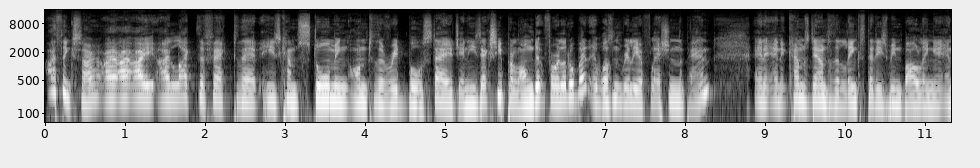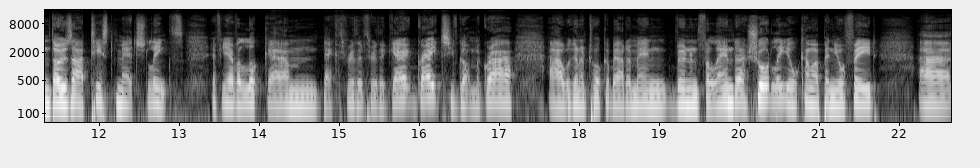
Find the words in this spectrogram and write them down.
I think so. I, I, I like the fact that he's come storming onto the red ball stage and he's actually prolonged it for a little bit. It wasn't really a flash in the pan. And, and it comes down to the lengths that he's been bowling, and those are test match lengths. If you have a look um, back through the through the greats, you've got McGrath. Uh, we're going to talk about a man, Vernon Philander, shortly. He'll come up in your feed. Uh,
